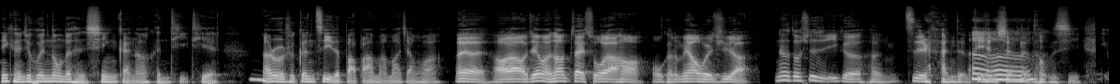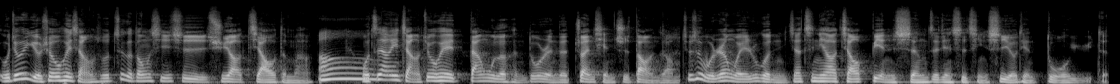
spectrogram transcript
你可能就会弄得很性感，然后很体贴。那、嗯、如果是跟自己的爸爸妈妈讲话，哎，好了，我今天晚上再说了哈，我可能要回去啊。那个都是一个很自然的变声的东西，嗯、我就会有时候会想说，这个东西是需要教的吗？哦，我这样一讲就会耽误了很多人的赚钱之道，你知道吗？就是我认为，如果你家今天要教变声这件事情是有点多余的，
